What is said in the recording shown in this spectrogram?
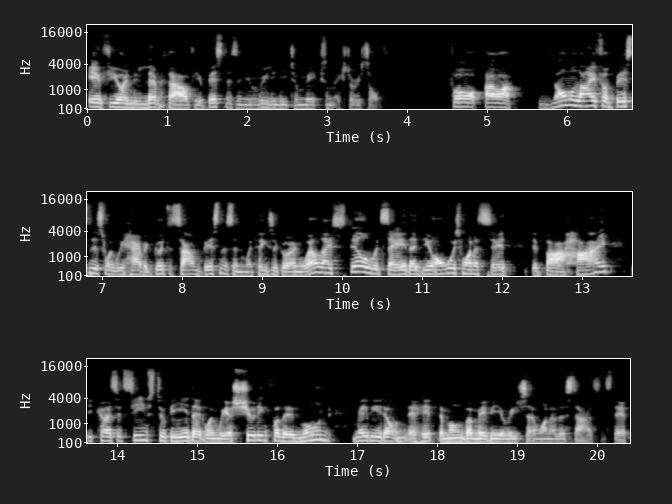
if you're in the 11th hour of your business and you really need to make some extra results. For our normal life of business, when we have a good sound business and when things are going well, I still would say that you always want to set the bar high because it seems to be that when we are shooting for the moon, maybe you don't hit the moon, but maybe you reach one of the stars instead.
